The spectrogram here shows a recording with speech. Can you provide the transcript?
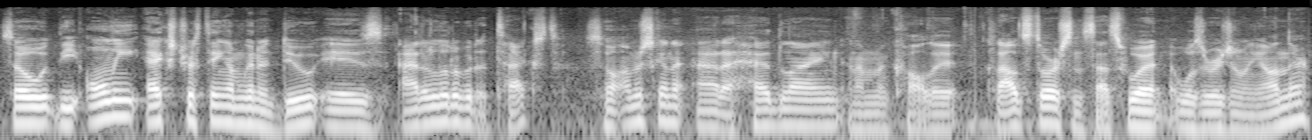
So the only extra thing I'm gonna do is add a little bit of text. So I'm just gonna add a headline and I'm gonna call it Cloud Store since that's what was originally on there.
